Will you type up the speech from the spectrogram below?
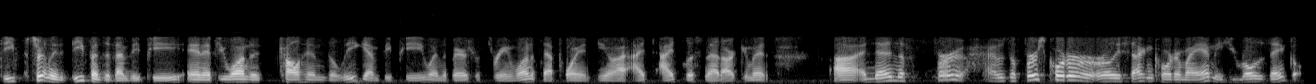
deep, certainly the defensive MVP. And if you wanted to call him the league MVP when the Bears were three and one at that point, you know I, I'd, I'd listen to that argument. Uh, and then the first, it was the first quarter or early second quarter, Miami, he rolled his ankle,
